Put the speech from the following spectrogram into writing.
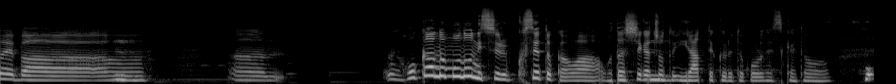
例えば、うん。うん。他のものにする癖とかは私がちょっとイラってくるところですけど、ほ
